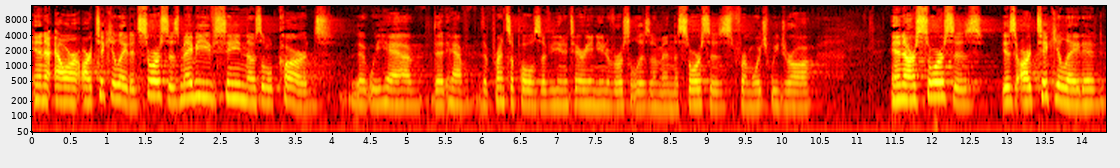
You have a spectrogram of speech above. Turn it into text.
In our articulated sources, maybe you've seen those little cards that we have that have the principles of Unitarian Universalism and the sources from which we draw. In our sources is articulated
